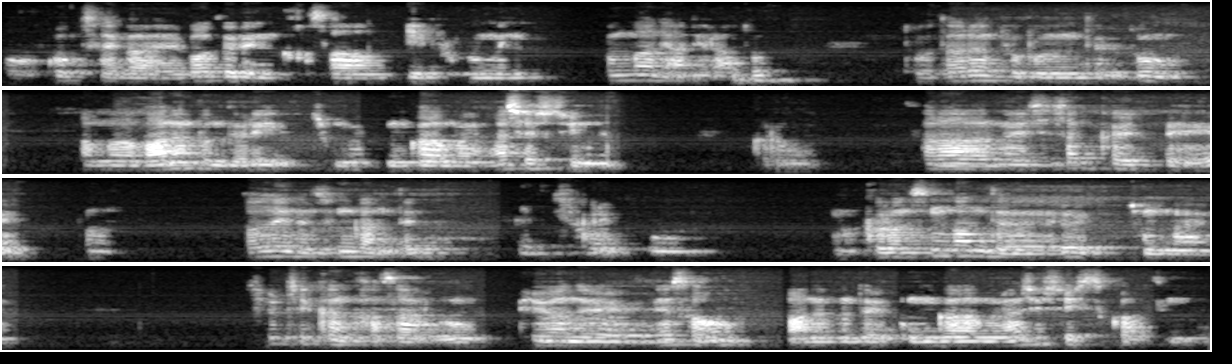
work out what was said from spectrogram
어, 꼭 제가 읽어드린 가사 이 부분뿐만이 아니라도 또 다른 부분들도 아마 많은 분들이 정말 공감을 하실 수 있는 그런 사랑을 시작할 때 떨리는 순간들. 그리고 어, 그런 순간들을 정말 솔직한 가사로 표현을 음. 해서 많은 분들이 공감을 하실 수 있을 것 같은데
